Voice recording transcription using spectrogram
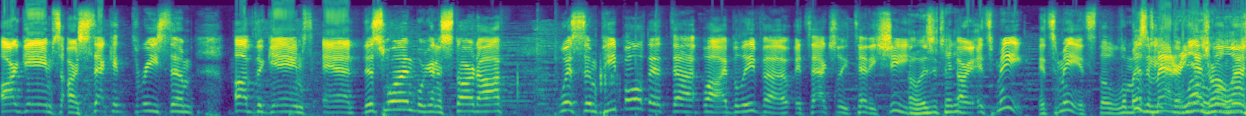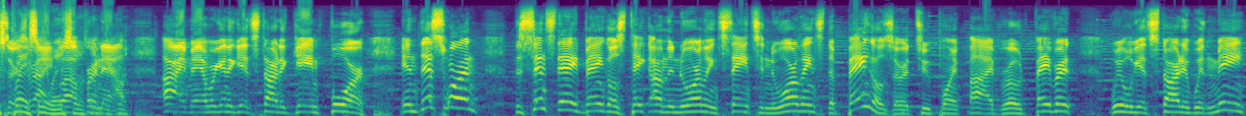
our games, our second threesome of the games, and this one we're gonna start off with some people that, uh, well, I believe uh, it's actually Teddy Shee. Oh, is it Teddy? Or it's me. It's me. It's the. Doesn't matter. You guys are last place right. anyway, Well, so for now. All right, man. We're gonna get started. Game four. In this one, the Cincinnati Bengals take on the New Orleans Saints in New Orleans. The Bengals are a 2.5 road favorite. We will get started with me,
